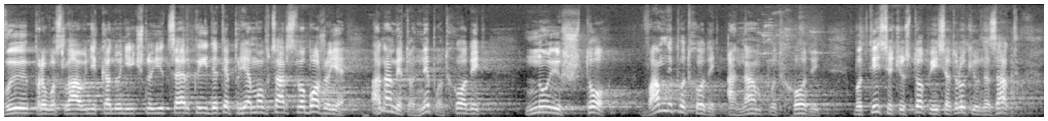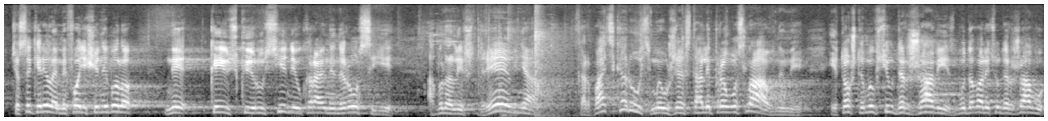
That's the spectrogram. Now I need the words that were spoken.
Ви, православні канонічної церкви, йдете прямо в Царство Божоє, а нам це не підходить. Ну і що? Вам не підходить, а нам підходить. Бо 1150 років назад, в часи Кирила і Мефодія, ще не було ні Київської Русі, ні України, ні Росії, а була лише древня Карпатська Русь. Ми вже стали православними. І то, що ми всі в державі збудували цю державу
